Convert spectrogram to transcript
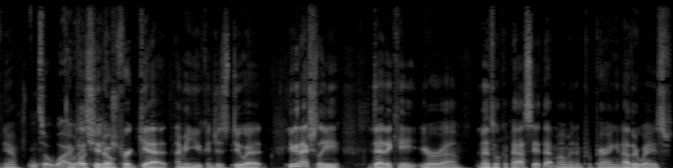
Yeah. And so why and would plus I? Plus, you don't forget. I mean, you can just do it. You can actually dedicate your uh, mental capacity at that moment and preparing in other ways.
